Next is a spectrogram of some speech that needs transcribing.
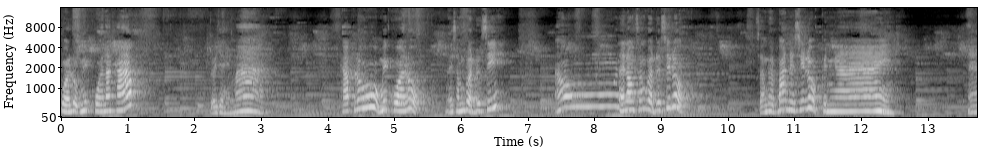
กลัวลูกไม่กลัวนะครับ ตัวใหญ่มาก ครับลูกไม่กลัวลูกไหนสำรวจดูสิเอ้าไหนลองสำรวจดูสิลูกสำรวจบ้านดูสิลูกเป็นไงอะ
